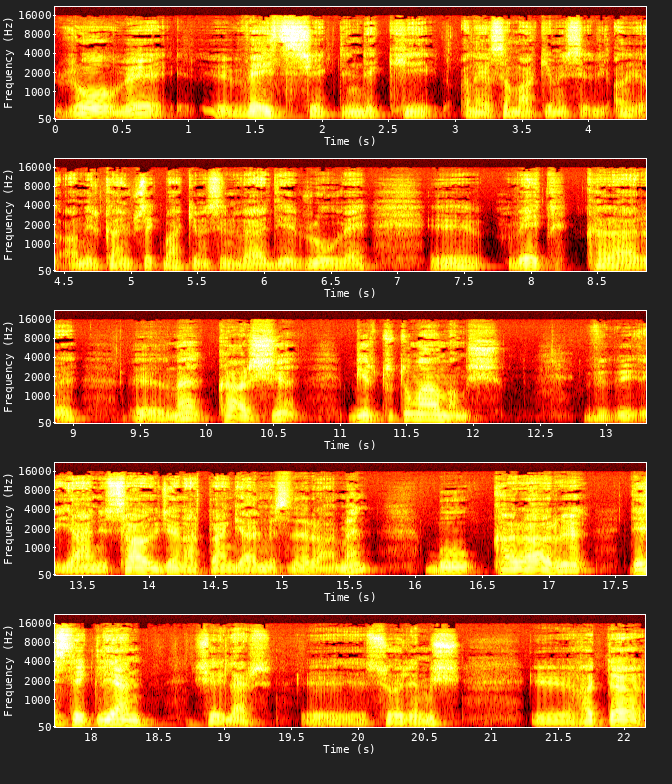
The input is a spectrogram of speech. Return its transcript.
Roe ve Wade şeklindeki Anayasa Mahkemesi, Amerikan Yüksek Mahkemesi'nin verdiği Roe ve e, Wade kararına karşı bir tutum almamış. Yani sağ cenahtan gelmesine rağmen bu kararı destekleyen şeyler e, söylemiş. E, hatta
